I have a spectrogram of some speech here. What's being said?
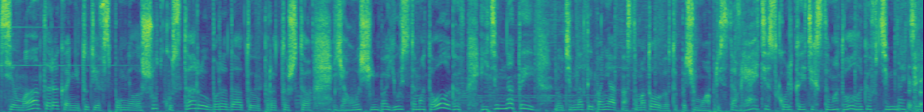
Тема таракани. Тут я вспомнила шутку старую бородатую про то, что я очень боюсь стоматологов и темноты. Ну, темноты понятно, стоматологов-то почему? А представляете, сколько этих стоматологов в темноте?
